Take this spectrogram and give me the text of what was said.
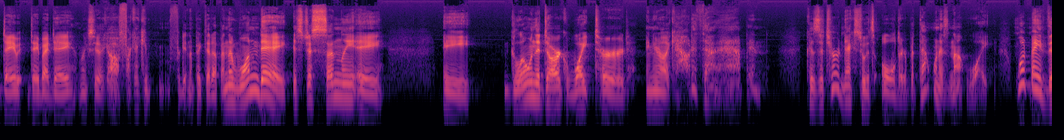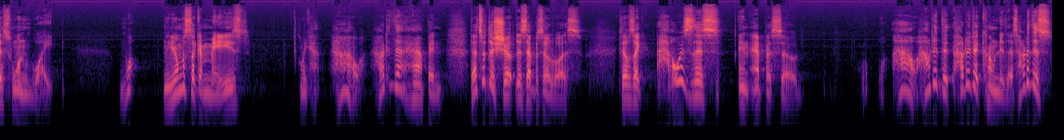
day day by day. Like, so you're like, oh fuck, I keep forgetting to pick that up. And then one day it's just suddenly a a glow in the dark white turd, and you're like, how did that happen? Because the turd next to it's older, but that one is not white. What made this one white? What? You're almost like amazed. Like how? How did that happen? That's what the show, this episode was. Because I was like, how is this an episode? How? How did the, How did it come to this? How did this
